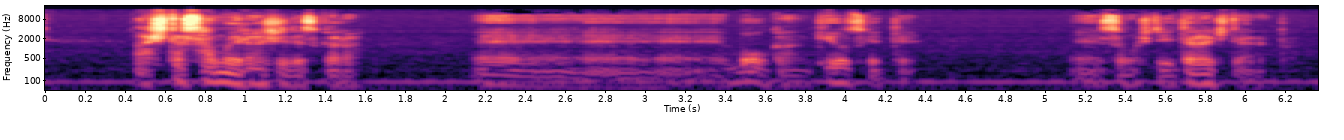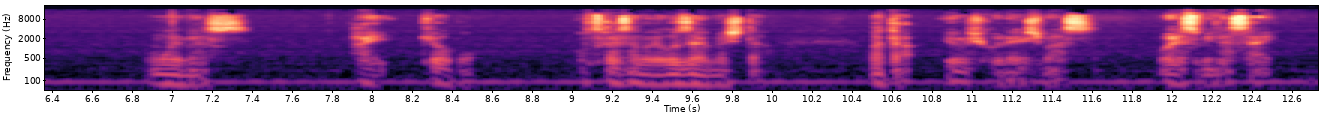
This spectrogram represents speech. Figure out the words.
う明日寒いらしいですからえー、防寒気をつけて、えー、過ごしていただきたいなと。思います。はい今日もお疲れ様でございました。またよろしくお願いします。おやすみなさい。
